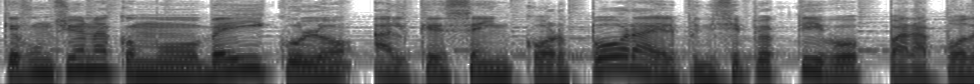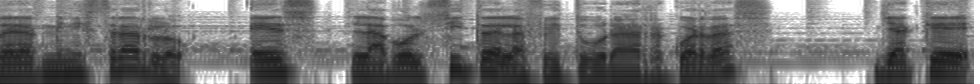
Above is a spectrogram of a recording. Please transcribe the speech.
que funciona como vehículo al que se incorpora el principio activo para poder administrarlo. Es la bolsita de la fritura, ¿recuerdas? Ya que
